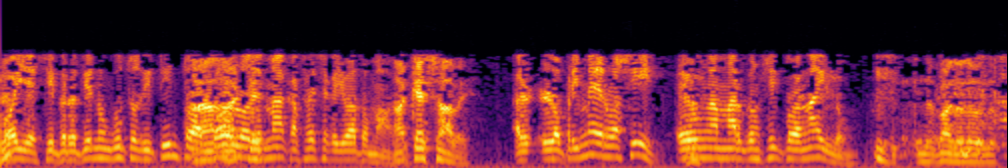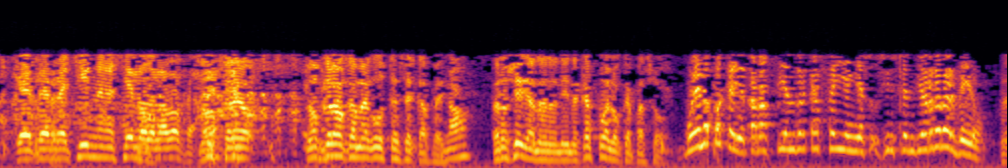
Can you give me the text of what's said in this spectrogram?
¿Eh? Oye, sí, pero tiene un gusto distinto Ah, a todos ¿a los qué? demás cafés que yo he tomado. ¿A qué sabe? Lo primero, así, es Ah. un amargoncito de nylon No, bueno, no, no. que te rechina en el cielo de la boca. No creo, no creo que me guste ese café. ¿No? Pero siga, nananina, ¿qué fue lo que pasó? Bueno, porque yo estaba haciendo el café y en eso se incendió el reverbero. Eh,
